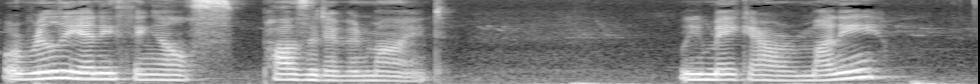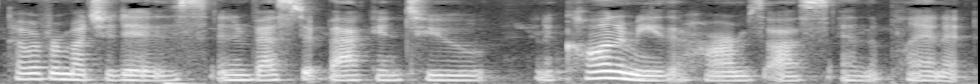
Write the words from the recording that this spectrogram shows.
or really anything else positive in mind. We make our money, however much it is, and invest it back into an economy that harms us and the planet.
